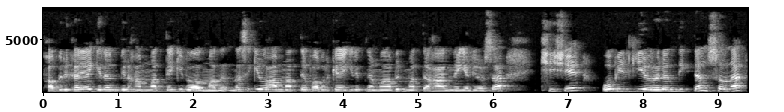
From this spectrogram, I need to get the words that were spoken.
fabrikaya giren bir ham madde gibi olmalı. Nasıl ki o ham madde fabrikaya girip de muhabir madde haline geliyorsa kişi o bilgiyi öğrendikten sonra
